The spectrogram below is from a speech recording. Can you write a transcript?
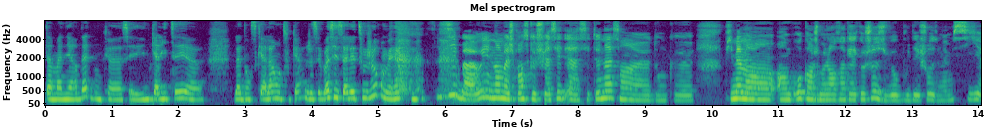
ta manière d'être, donc euh, c'est une qualité, euh, là, dans ce cas-là, en tout cas. Je sais pas si ça l'est toujours, mais... si, bah oui, non, mais je pense que je suis assez, assez tenace, hein, euh, donc... Puis même, en, en, gros, quand je me lance dans quelque chose, je vais au bout des choses, même si...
